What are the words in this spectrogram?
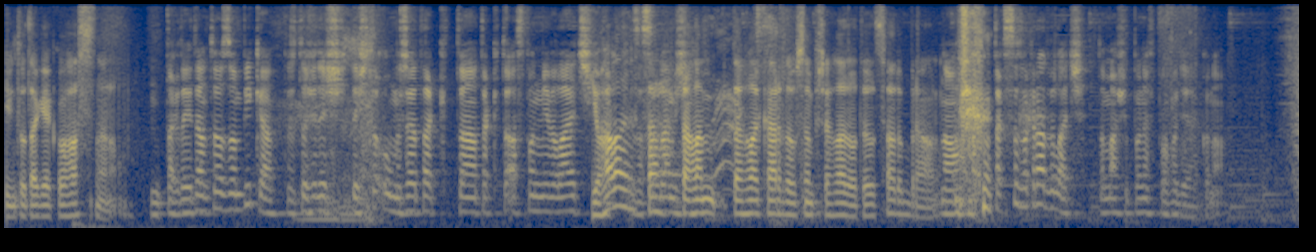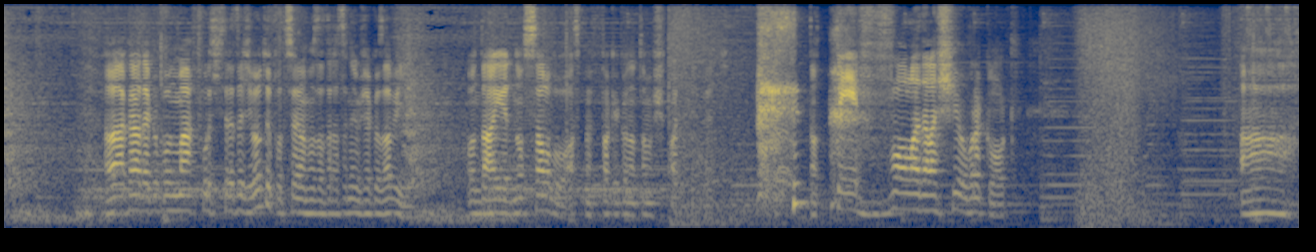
tím to tak jako hasne, no. No, tak dej tam toho zombíka, protože když, když to umře, tak to, tak to aspoň mě vyléčí. Jo, ale Zase ta, tahle, tahle kartou jsem přehledl, to je docela dobrá, no. No, tak se dvakrát vyleč, to máš úplně v pohodě, jako no. Ale akorát jako on má furt 40 životů, potřebujeme ho zatraceně už jako zabít. On dá jedno salvo a jsme fakt jako na tom špatně teď. No ty vole, další overclock. Ah.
